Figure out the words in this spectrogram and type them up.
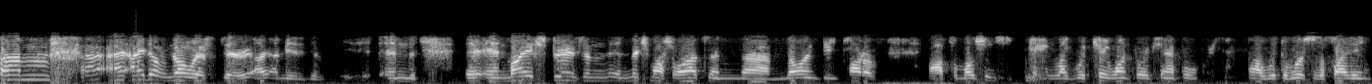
Um, I, I don't know if there. I, I mean, in in my experience in, in mixed martial arts and um, knowing being part of uh, promotions like with K1, for example, uh, with the World Series of Fighting,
